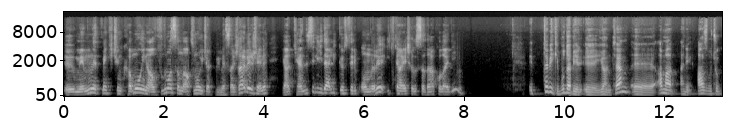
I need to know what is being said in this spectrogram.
e, memnun etmek için kamuoyuna altılı masanın altına oyacak bir mesajlar vereceğine ya kendisi liderlik gösterip onları iknaya çalışsa daha kolay değil mi? E, tabii ki bu da bir e, yöntem e, ama hani az buçuk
